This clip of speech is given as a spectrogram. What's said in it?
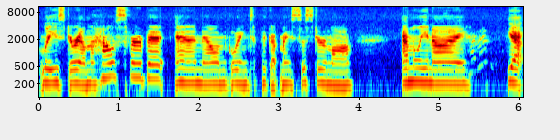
lazed around the house for a bit and now I'm going to pick up my sister-in-law. Emily and I, yeah,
